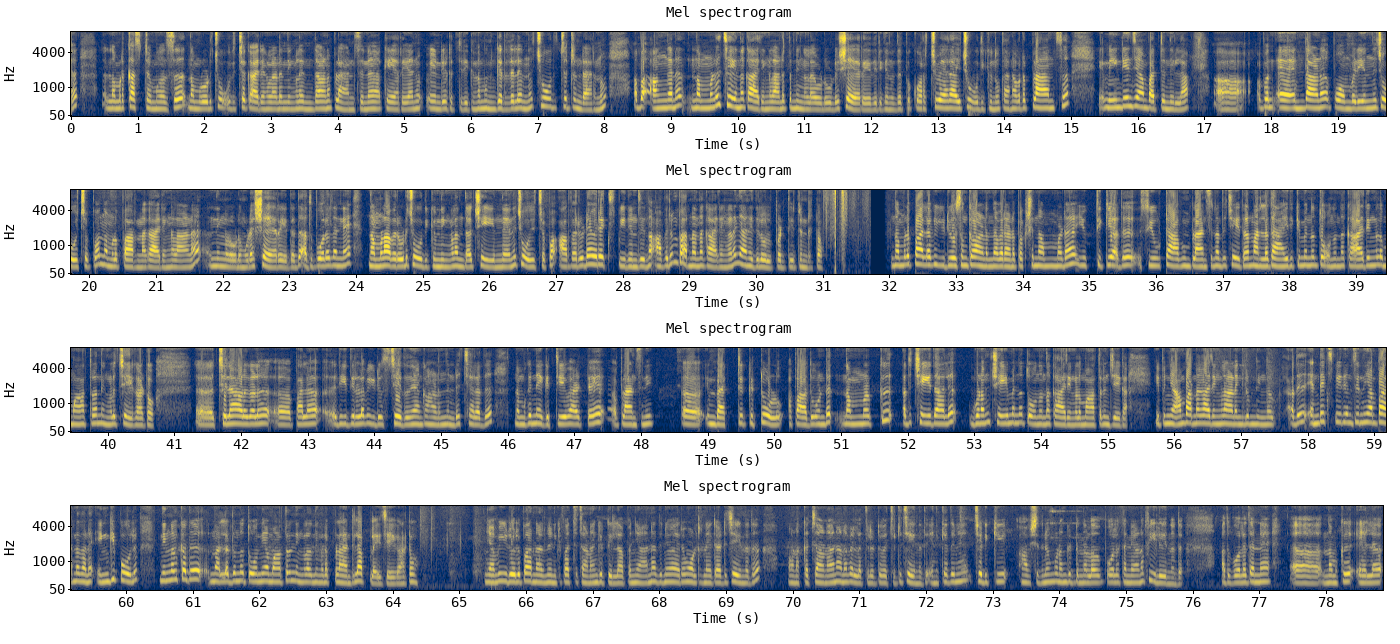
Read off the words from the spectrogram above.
നമ്മുടെ കസ്റ്റമേഴ്സ് നമ്മളോട് ചോദിച്ച കാര്യങ്ങളാണ്. നിങ്ങൾ എന്താണ് പ്ലാൻസിന് കെയർ ചെയ്യാൻ വേണ്ടി എടുത്തിരിക്കുന്ന മുൻകരുതൽ എന്ന് ചോദിച്ചിട്ടുണ്ടായിരുന്നു. അപ്പോൾ അങ്ങനെ നമ്മൾ ചെയ്യുന്ന കാര്യങ്ങളാണ് ഇപ്പം നിങ്ങളോടുകൂടി ഷെയർ ചെയ്തിരിക്കുന്നത്. ഇപ്പോൾ കുറച്ച് പേരായി ചോദിക്കുന്നു. കാരണം അവരുടെ പ്ലാൻസ് മെയിന്റെയിൻ ചെയ്യാൻ പറ്റുന്നില്ല. അപ്പം എന്താണ് പോകാൻ വഴിയെന്ന് ചോദിച്ചപ്പോൾ നമ്മൾ പറഞ്ഞ കാര്യങ്ങളാണ് നിങ്ങളോടും കൂടെ ഷെയർ ചെയ്തത്. അതുപോലെ തന്നെ നമ്മൾ അവരോട് ചോദിക്കും നിങ്ങൾ എന്താ ചെയ്യുന്നതെന്ന്? ചോദിച്ചപ്പോൾ അവരുടെ ഒരു എക്സ്പീരിയൻസിൽ നിന്ന് അവരും പറഞ്ഞ കാര്യങ്ങൾ ഞാൻ ഇതിൽ ഉൾപ്പെടുത്തിയിട്ടുണ്ട് കേട്ടോ നമ്മൾ പല വീഡിയോസും കാണുന്നവരാണ്. പക്ഷെ നമ്മുടെ യുക്തിക്ക് അത് സ്യൂട്ട് ആവും പ്ലാൻസിന് അത് ചെയ്താൽ നല്ലതായിരിക്കുമെന്ന് തോന്നുന്ന കാര്യങ്ങൾ മാത്രം നിങ്ങൾ ചെയ്യുക കേട്ടോ ചില ആളുകൾ പല രീതിയിലുള്ള വീഡിയോസ് ചെയ്തത് ഞാൻ കാണുന്നുണ്ട്. ചിലത് നമുക്ക് നെഗറ്റീവായിട്ട് പ്ലാൻസിന് ഇമ്പാക്റ്റ് കിട്ടുള്ളൂ. അപ്പോൾ അതുകൊണ്ട് നമ്മൾക്ക് അത് ചെയ്താൽ ഗുണം ചെയ്യുമെന്ന് തോന്നുന്ന കാര്യങ്ങൾ മാത്രം ചെയ്യുക. ഇപ്പം ഞാൻ പറഞ്ഞ കാര്യങ്ങളാണെങ്കിലും നിങ്ങൾ അത് എന്റെ എക്സ്പീരിയൻസിൽ നിന്ന് ഞാൻ പറഞ്ഞതാണ്. എങ്കിൽ പോലും നിങ്ങൾക്കത് നല്ലതെന്ന് തോന്നിയാൽ മാത്രം നിങ്ങളത് നിങ്ങളുടെ പ്ലാന്റിൽ അപ്ലൈ ചെയ്യുക കേട്ടോ. ഞാൻ വീഡിയോയിൽ പറഞ്ഞായിരുന്നു എനിക്ക് പച്ചച്ചാണകം കിട്ടില്ല. അപ്പം ഞാൻ അതിന് വേറെ ഓൾട്ടർനേറ്റ് ആയിട്ട് ചെയ്യുന്നത് ഉണക്കച്ചാണാനാണ് വെള്ളത്തിലിട്ട് വെച്ചിട്ട് ചെയ്യുന്നത്. എനിക്കതിന് ചെടിക്ക് ആവശ്യത്തിനും ഗുണം കിട്ടുന്നുള്ള പോലെ തന്നെയാണ് ഫീൽ ചെയ്യുന്നത്. അതുപോലെ തന്നെ നമുക്ക് ഇല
